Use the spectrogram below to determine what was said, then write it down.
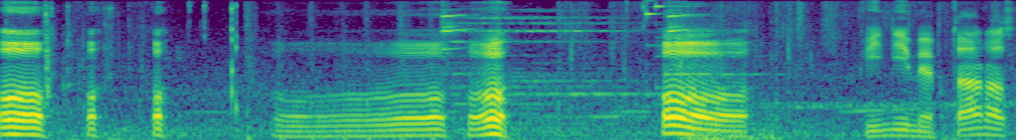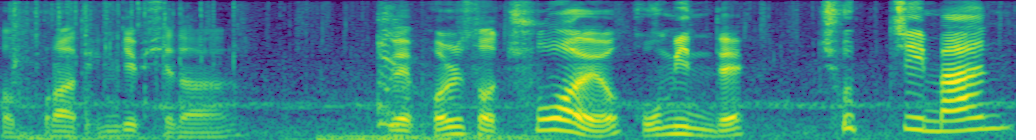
어, 어, 어, 어, 어, 어. 미니맵 따라서 돌아댕깁시다. 왜 벌써 추워요? 봄인데? 춥지만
